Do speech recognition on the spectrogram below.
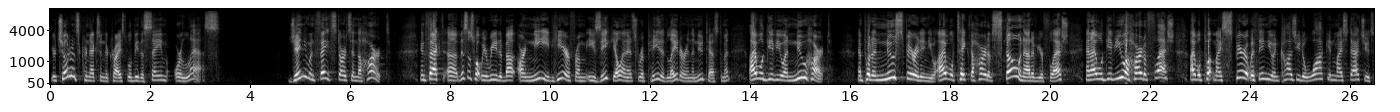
your children's connection to Christ will be the same or less. Genuine faith starts in the heart. In fact, uh, this is what we read about our need here from Ezekiel, and it's repeated later in the New Testament. I will give you a new heart and put a new spirit in you. I will take the heart of stone out of your flesh, and I will give you a heart of flesh. I will put my spirit within you and cause you to walk in my statutes,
